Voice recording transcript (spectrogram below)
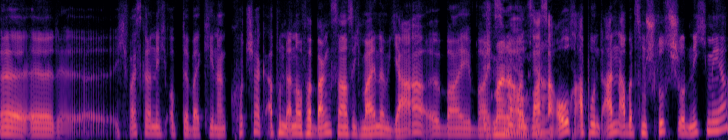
Äh, äh, ich weiß gar nicht, ob der bei Kenan Kotschak ab und an auf der Bank saß. Ich meine, ja, äh, bei, bei Ich meine auch, saß ja. er auch ab und an, aber zum Schluss schon nicht mehr.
